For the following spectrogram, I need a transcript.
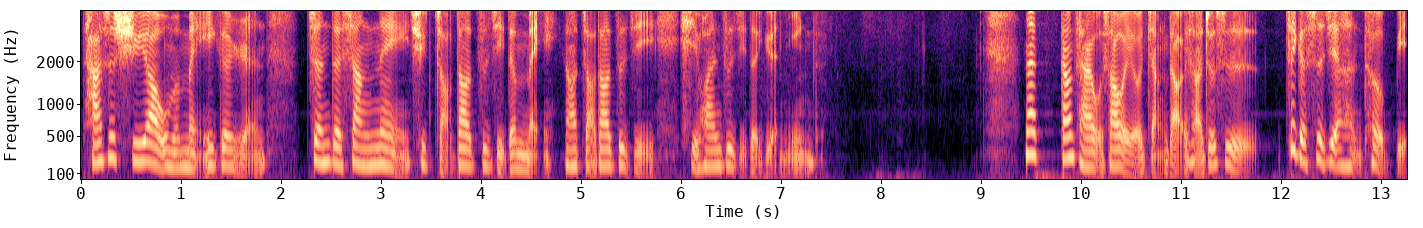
它是需要我们每一个人真的向内去找到自己的美，然后找到自己喜欢自己的原因的。那刚才我稍微有讲到一下，就是这个世界很特别，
